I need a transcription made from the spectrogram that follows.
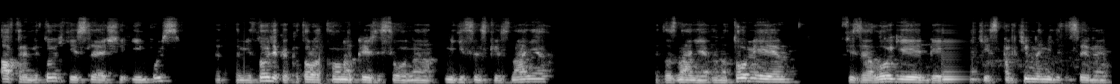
автор методики, исследующий импульс. Это методика, которая основана прежде всего на медицинских знаниях. Это знания анатомии, физиологии, биологии, спортивной медицины.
